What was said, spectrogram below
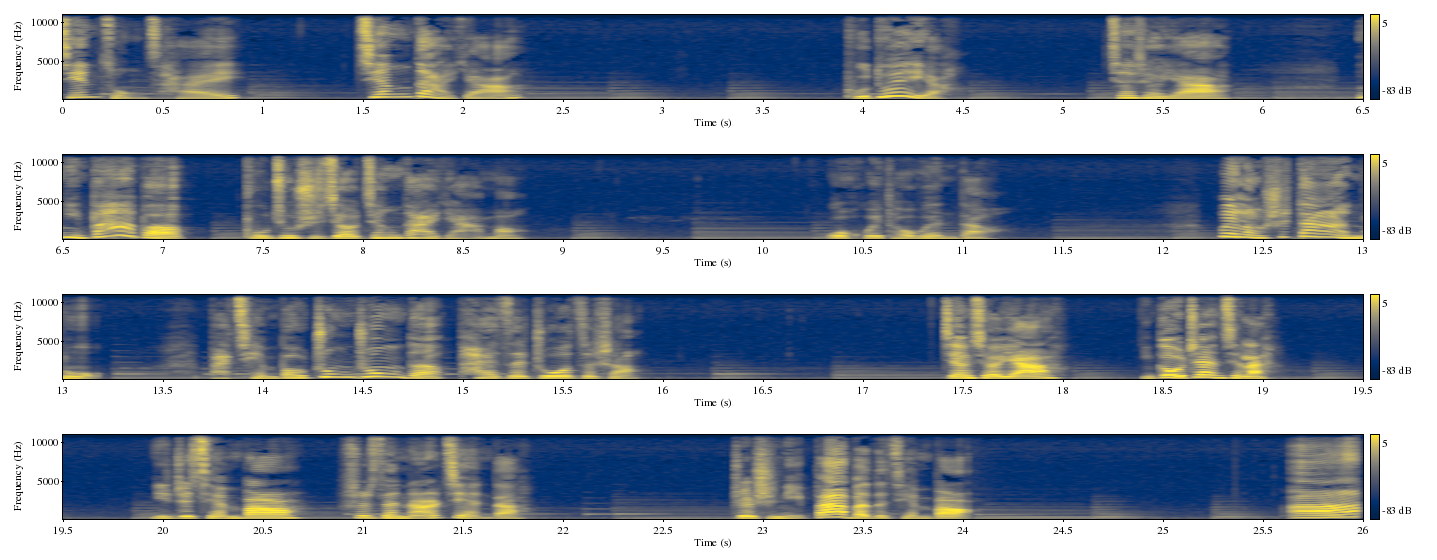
兼总裁，姜大牙。不对呀，姜小牙，你爸爸不就是叫姜大牙吗？我回头问道。魏老师大怒，把钱包重重的拍在桌子上。姜小牙，你给我站起来！你这钱包是在哪儿捡的？这是你爸爸的钱包。啊！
